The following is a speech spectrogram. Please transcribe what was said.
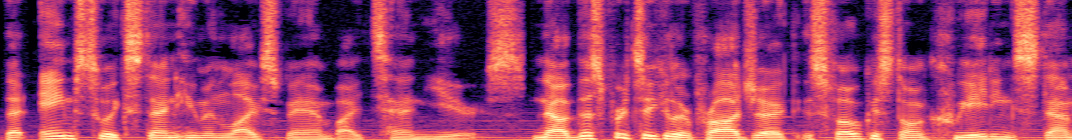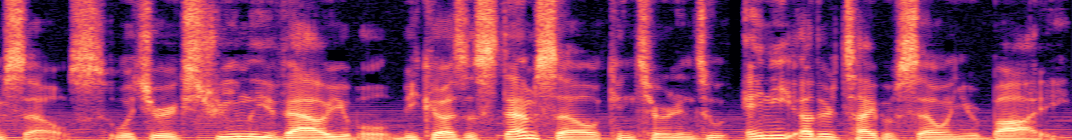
that aims to extend human lifespan by 10 years. Now, this particular project is focused on creating stem cells, which are extremely valuable because a stem cell can turn into any other type of cell in your body.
